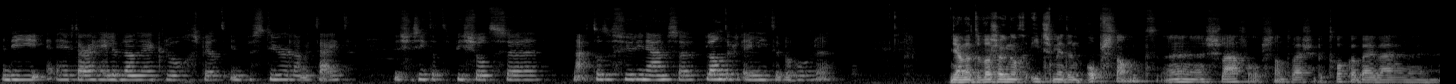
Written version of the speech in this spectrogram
En die heeft daar een hele belangrijke rol gespeeld in het bestuur lange tijd. Dus je ziet dat de Pichots uh, nou, tot de Surinaamse planterselite behoren. Ja, want er was ook nog iets met een opstand, uh, slavenopstand, waar ze betrokken bij waren,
